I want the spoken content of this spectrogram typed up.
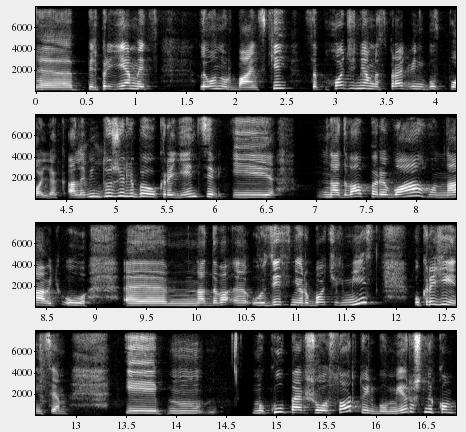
е, підприємець Леон Урбанський за походженням насправді він був поляк, але він дуже любив українців і. Надавав перевагу навіть у, е, надава, е, у здійсненні робочих місць українцям. І муку першого сорту він був мірошником.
